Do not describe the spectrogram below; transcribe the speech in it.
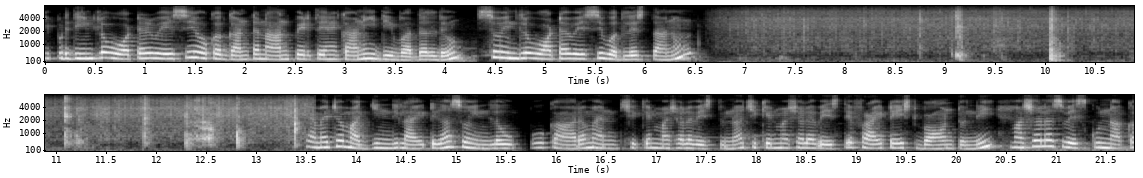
ఇప్పుడు దీంట్లో వాటర్ వేసి ఒక గంట నానపెడితేనే కానీ ఇది వదలదు. సో ఇందులో వాటర్ వేసి వదిలేస్తాను. టమాటో మగ్గింది లైట్గా. సో ఇందులో ఉప్పు కారం అండ్ చికెన్ మసాలా వేస్తున్నా. చికెన్ మసాలా వేస్తే ఫ్రై టేస్ట్ బాగుంటుంది. మసాలాస్ వేసుకున్నాక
